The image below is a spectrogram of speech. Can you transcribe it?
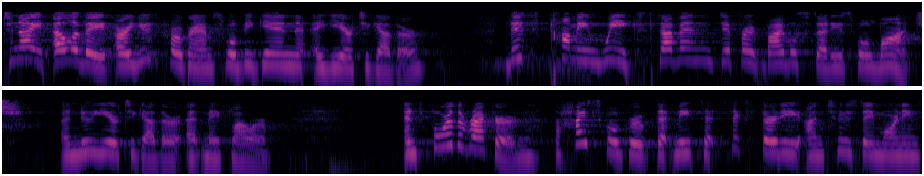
Tonight, Elevate, our youth programs, will begin a year together. This coming week, seven different Bible studies will launch a new year together at Mayflower. And for the record, the high school group that meets at 6:30 on Tuesday mornings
